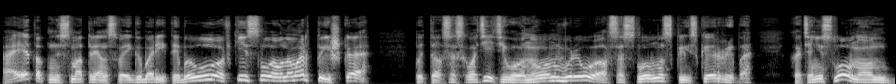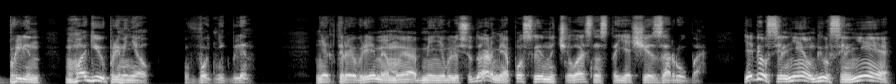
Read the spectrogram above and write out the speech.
А этот, несмотря на свои габариты, был ловкий, словно мартышка. Пытался схватить его, но он вырывался, словно склизкая рыба. Хотя не словно, он, блин, магию применял. Водник, блин. Некоторое время мы обменивались ударами, а после началась настоящая заруба. Я бил сильнее, он бил сильнее,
